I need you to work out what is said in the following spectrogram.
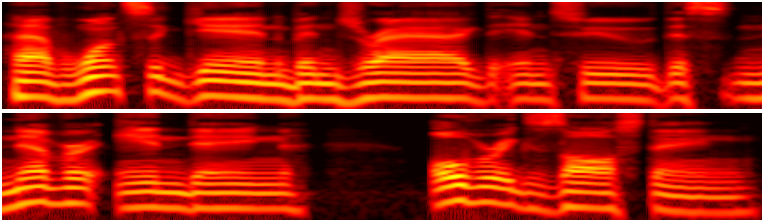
have once again been dragged into this never ending, over exhausting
